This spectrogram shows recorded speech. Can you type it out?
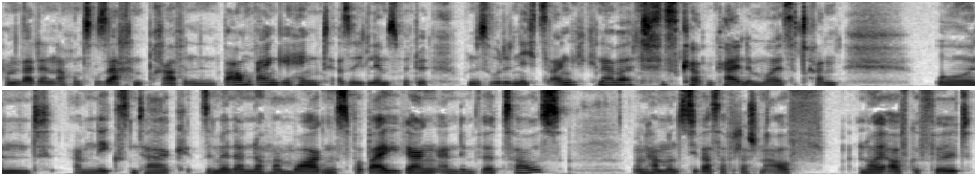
haben da dann auch unsere Sachen brav in den Baum reingehängt, also die Lebensmittel, und es wurde nichts angeknabbert, es kamen keine Mäuse dran. Und am nächsten Tag sind wir dann nochmal morgens vorbeigegangen an dem Wirtshaus und haben uns die Wasserflaschen auf, neu aufgefüllt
